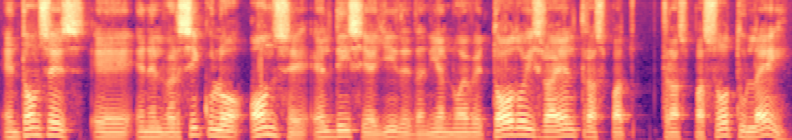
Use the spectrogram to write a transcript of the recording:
entonces, eh, en el versículo 11, él dice allí de Daniel 9, todo Israel traspasó tu ley,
